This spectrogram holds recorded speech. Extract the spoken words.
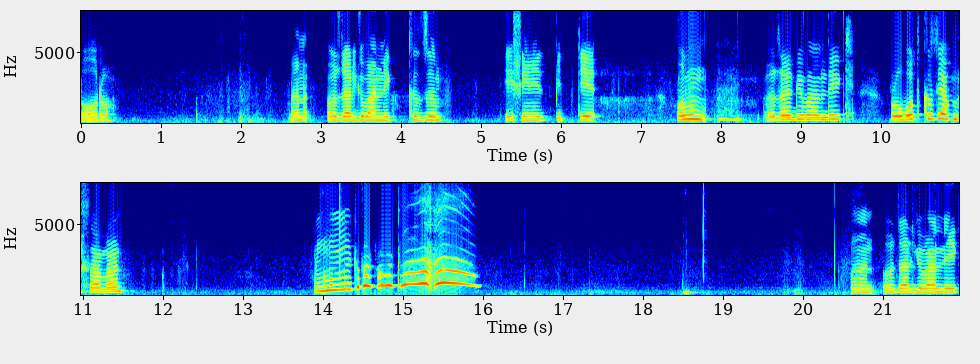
Doğru. Ben özel güvenlik kızım. İşiniz bitti. Oğlum özel güvenlik robot kız yapmışlar lan. Oğlum ne kadar komik. Ben özel güvenlik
